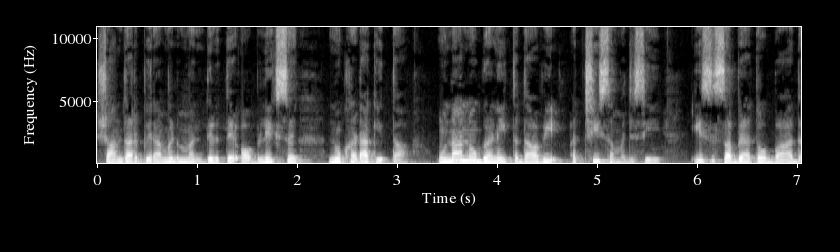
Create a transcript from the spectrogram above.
ਸ਼ਾਨਦਾਰ ਪਿਰਾਮਿਡ ਮੰਦਿਰ ਤੇ ਓਬਲਿਕਸ ਨੂੰ ਖੜਾ ਕੀਤਾ, ਉਹਨਾਂ ਨੂੰ ਗਣਿਤ ਦਾ ਵੀ ਅੱਛੀ ਸਮਝ ਸੀ। ਇਸ ਸਭਿਆ ਤੋਂ ਬਾਅਦ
